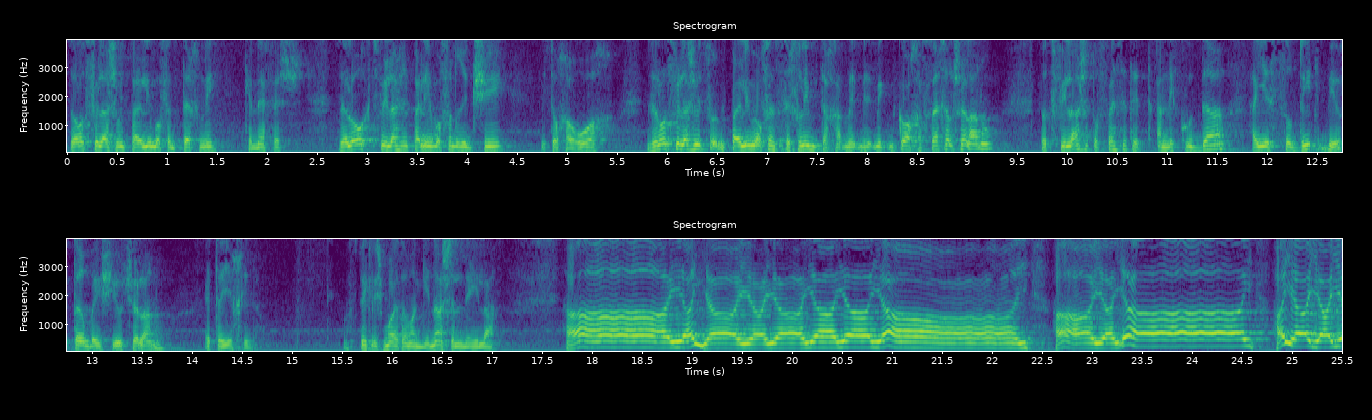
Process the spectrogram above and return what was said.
זו לא תפילה שמתפללים באופן טכני, כנפש. זה לא רק תפילה שמתפללים באופן רגשי, מתוך הרוח. זה לא תפילה שמתפללים באופן שכלי, מכוח השכל שלנו. זו תפילה שתופסת את הנקודה היסודית ביותר באישיות שלנו, את היחידה. מספיק לשמוע את המנגינה של נעילה. איי, איי, איי, איי, איי, איי, איי, איי, איי,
